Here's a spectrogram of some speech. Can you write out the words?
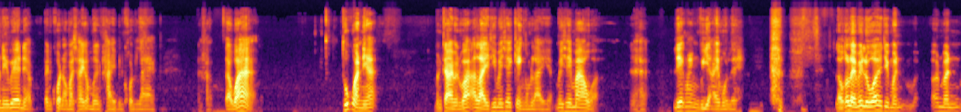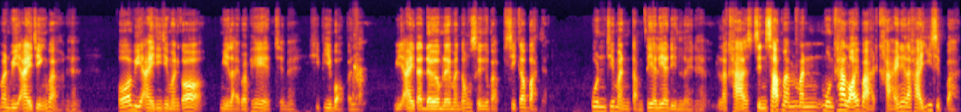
ร.นิเวศเนี่ยเป็นคนเอามาใช้กับเมืองไทยเป็นคนแรกนะครับ แต่ว่าทุกวันนี้มันกลายเป็นว่าอะไรที่ไม่ใช่เก็งกำไรไม่ใช่เมาอะนะครับเรียกแม่ง VI หมดเลย เราก็เลยไม่รู้ว่าจริงๆมันมันมัน VI จริงเปล่านะครับเพราะว่า VI จริง ๆ มันก็ มีหลายประเภทใช่ไหมที่พี่บอกไปแล้ว VI แต่เดิมเลยมันต้องซื้อแบบ Sticker Bud อะหุ้นที่มันต่ำเตี้ยเลี่ยดินเลยนะครับราคาสินทรัพย์มันมันมูลค่า100บาทขายในราคา 20 บาท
